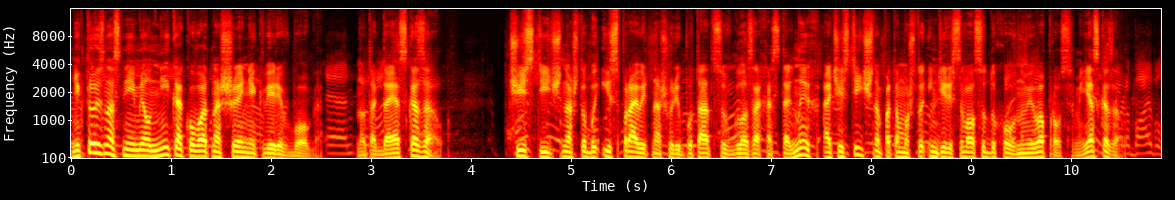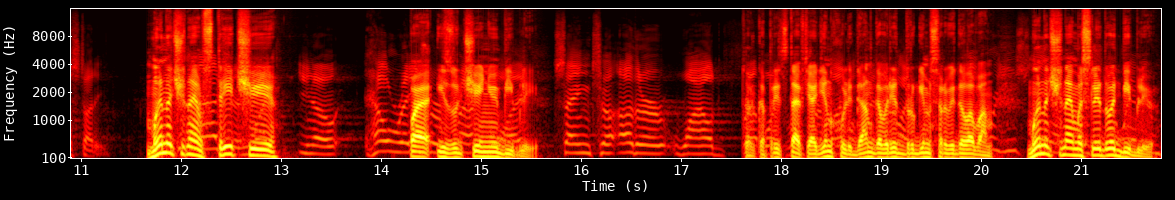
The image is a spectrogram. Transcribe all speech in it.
Никто из нас не имел никакого отношения к вере в Бога. Но тогда я сказал, частично, чтобы исправить нашу репутацию в глазах остальных, а частично потому, что интересовался духовными вопросами. Я сказал, мы начинаем встречи по изучению Библии. Только представьте, один хулиган говорит другим сорвиголовам. «Мы начинаем исследовать Библию».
